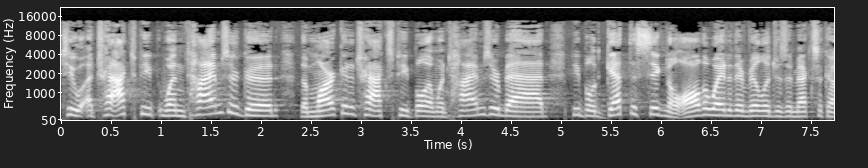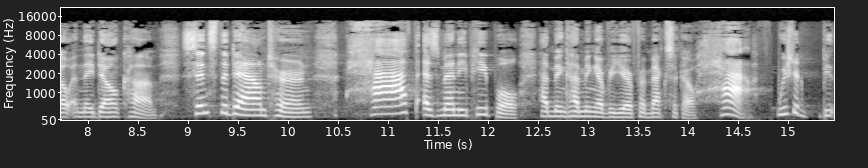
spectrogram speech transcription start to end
to attract people. When times are good, the market attracts people, and when times are bad, people get the signal all the way to their villages in Mexico, and they don't come. Since the downturn, half as many people have been coming every year from Mexico. Half. We should be,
